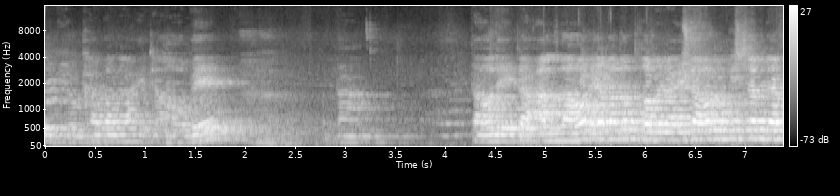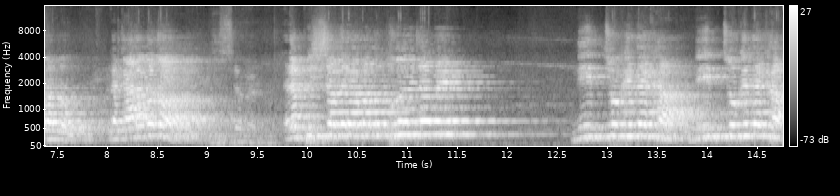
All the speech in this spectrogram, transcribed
তুমিও খাবা না এটা হবে না। তাহলে এটা আল্লাহর ইবাদত হবে না এটা হবে পিসাবের ইবাদত। এটা কার ইবাদত? এটা পিসাবের ইবাদত হয়ে যাবে। নিজ চোখে দেখা, নিজ চোখে দেখা।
